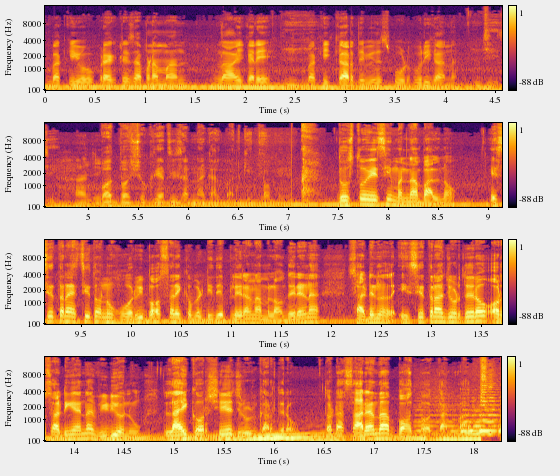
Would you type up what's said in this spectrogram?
ਬਾਕੀ ਉਹ ਪ੍ਰੈਕਟਿਸ ਆਪਣਾ ਮਨ ਲਾ ਕੇ ਕਰੇ। ਬਾਕੀ ਘਰ ਦੇ ਵੀ ਉਹਦੀ ਸਪੋਰਟ ਪੂਰੀ ਕਰਨ। ਜੀ ਜੀ। ਹਾਂਜੀ। ਬਹੁਤ ਬਹੁਤ ਸ਼ੁਕਰੀਆ ਤੁਸੀਂ ਸਾਡੇ ਨਾਲ ਗੱਲਬਾਤ ਕੀਤੀ। ਓਕੇ ਦੋਸਤੋ ਇਹ ਸੀ ਮੰਨਾ ਬਾਲਨੋ। ਇਸੇ ਤਰ੍ਹਾਂ ਅਸੀਂ ਤੁਹਾਨੂੰ ਹੋਰ ਵੀ ਬਹੁਤ ਸਾਰੇ ਕਬੱਡੀ ਦੇ ਪਲੇਅਰਾਂ ਨਾਲ ਮਿਲਾਉਂਦੇ ਰਹਿਣਾ ਸਾਡੇ ਨਾਲ ਇਸੇ ਤਰ੍ਹਾਂ ਜੁੜਦੇ ਰਹੋ ਔਰ ਸਾਡੀਆਂ ਇਹਨਾਂ ਵੀਡੀਓ ਨੂੰ ਲਾਈਕ ਔਰ ਸ਼ੇਅਰ ਜ਼ਰੂਰ ਕਰਦੇ ਰਹੋ। ਤੁਹਾਡਾ ਸਾਰਿਆਂ ਦਾ ਬਹੁਤ ਬਹੁਤ ਧੰਨਵਾਦ।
